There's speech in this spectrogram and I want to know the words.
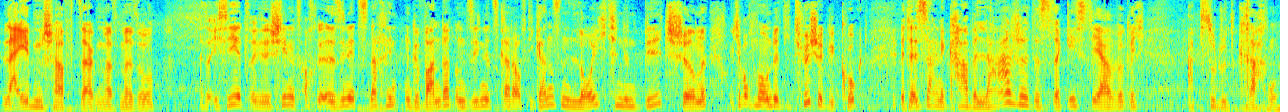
Leidenschaft, sagen wir es mal so. Also ich sehe jetzt, wir stehen jetzt auch, äh, sind jetzt nach hinten gewandert und sehen jetzt gerade auf die ganzen leuchtenden Bildschirme. Und ich habe auch mal unter die Tische geguckt. Äh, Da ist eine Kabellage, das, da gehst du ja wirklich absolut krachen.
